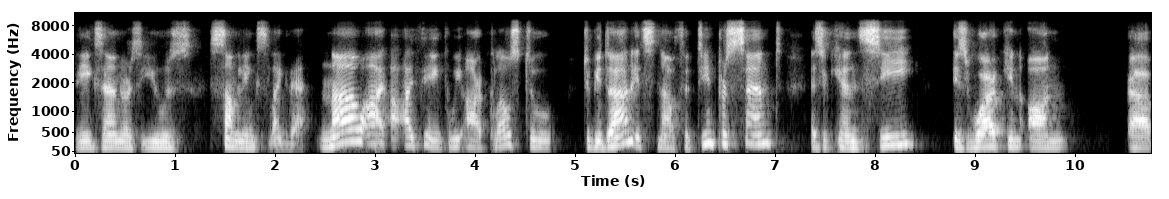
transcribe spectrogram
the examiners use some links like that. Now I, I think we are close to, to be done. It's now 13%, as you can see, is working on uh,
